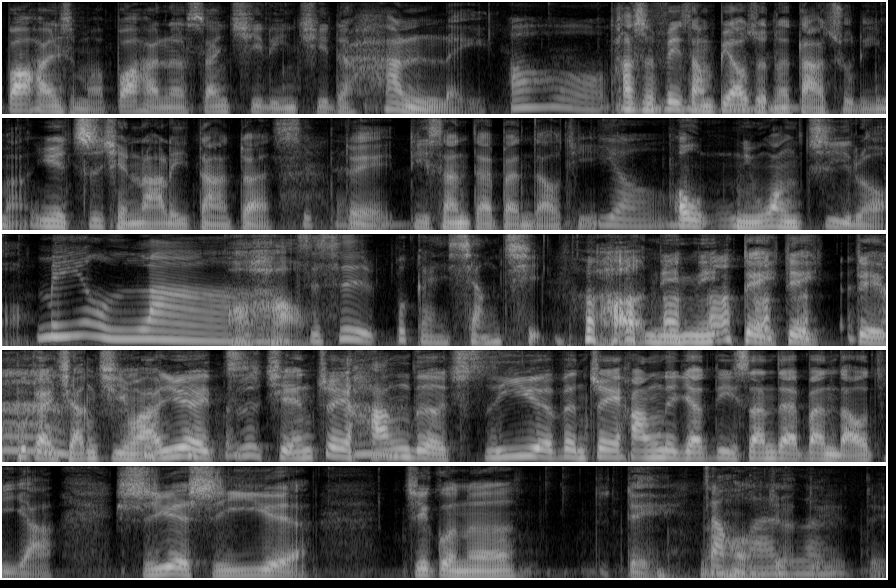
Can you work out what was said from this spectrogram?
包含什么？包含了三七零七的汉雷哦，它是非常标准的大主力嘛，因为之前拉了一大段，是的，对，第三代半导体有哦，你忘记了？没有啦，哦好，只是不敢想起。好，你你对对对，不敢想起嘛，因为之前最夯的十一月份最夯的叫第三代半导体啊，十月十一月。结果呢？对，然后就对对，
